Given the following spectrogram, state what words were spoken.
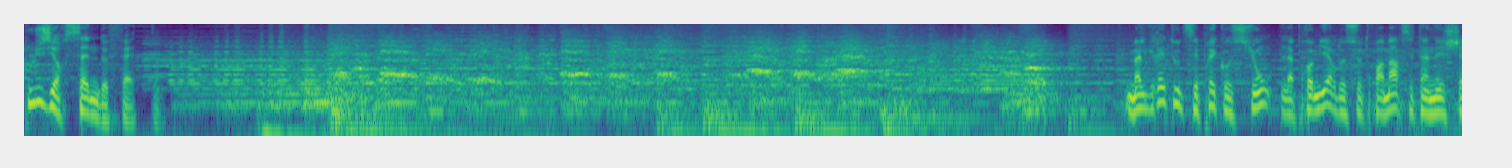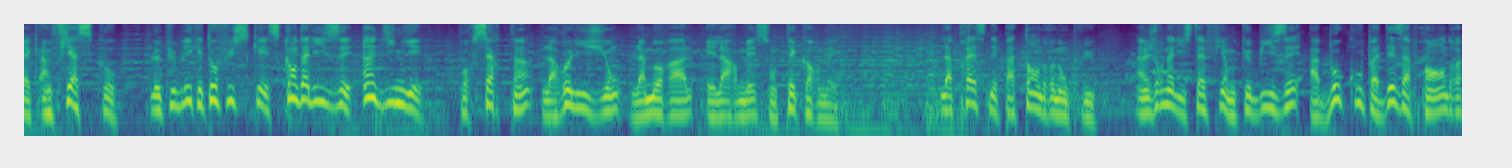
plusieurs scènes de fête. Malgré toutes ces précautions, la première de ce 3 mars est un échec, un fiasco. Le public est offusqué, scandalisé, indigné. Pour certains, la religion, la morale et l'armée sont écornés. La presse n'est pas tendre non plus. Un journaliste affirme que Bizet a beaucoup à désapprendre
